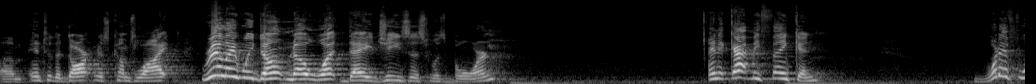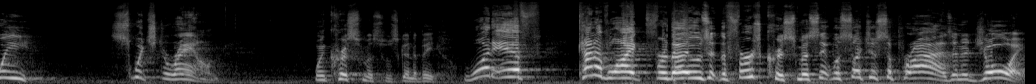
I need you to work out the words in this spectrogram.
um, into the darkness comes light. Really, we don't know what day Jesus was born. And it got me thinking what if we switched around when Christmas was going to be? What if, kind of like for those at the first Christmas, it was such a surprise and a joy?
